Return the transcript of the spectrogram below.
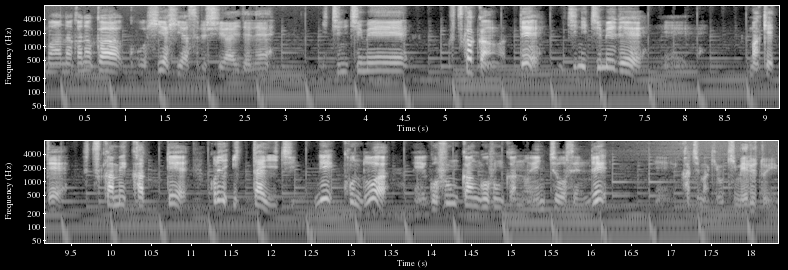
まあ、なかなか、こう、ヒヤヒヤする試合でね、1日目、2日間あって、1日目で、えー、負けて、2日目勝って、これで1対1。で、今度は5分間5分間の延長戦で勝ち負けを決めるという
